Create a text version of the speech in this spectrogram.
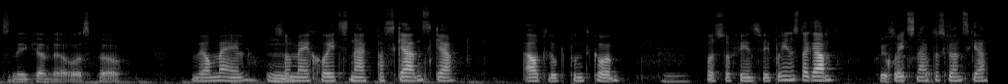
så ni kan nå oss på Vår mail Mm. som är skitsnack på skanska outlook.com Mm. och så finns vi på Instagram skitsnack på skånska.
